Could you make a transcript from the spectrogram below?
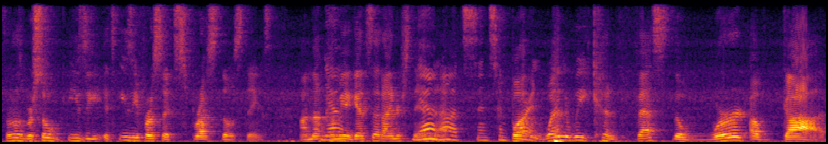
Sometimes we're so easy, it's easy for us to express those things. I'm not Yeah. coming against that, I understand Yeah, that. no, it's, it's important. But when we confess the word of God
